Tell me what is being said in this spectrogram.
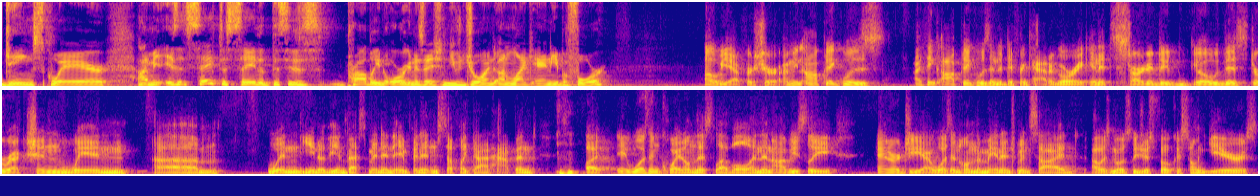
Game Square. I mean, is it safe to say that this is probably an organization you've joined unlike any before? Oh, yeah, for sure. I mean, Optic was I think Optic was in a different category, and it started to go this direction when um, when you know the investment in Infinite and stuff like that happened. Mm-hmm. But it wasn't quite on this level. And then obviously NRG, I wasn't on the management side. I was mostly just focused on gears.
